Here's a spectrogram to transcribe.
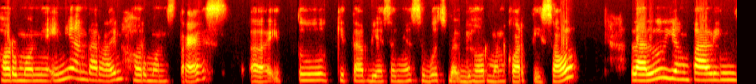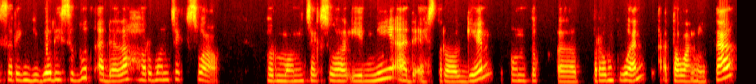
Hormonnya ini antara lain hormon stres, uh, itu kita biasanya sebut sebagai hormon kortisol. Lalu yang paling sering juga disebut adalah hormon seksual. Hormon seksual ini ada estrogen untuk uh, perempuan atau wanita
